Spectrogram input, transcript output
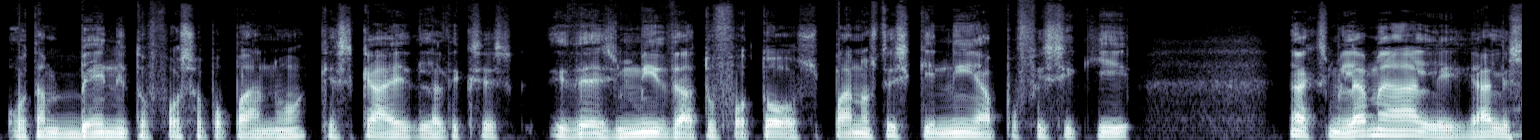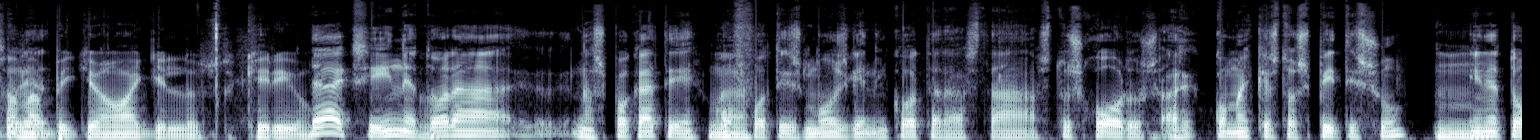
όταν μπαίνει το φως από πάνω και σκάει, δηλαδή ξέρεις, η δεσμίδα του φωτός πάνω στη σκηνή από φυσική. Εντάξει, μιλάμε άλλη, άλλη Σαν ιστορία. να μπει και ο άγγελος του κυρίου. Εντάξει, είναι τώρα, να σου πω κάτι, Ναι. ο φωτισμός γενικότερα στα, στους χώρους, ακόμα και στο σπίτι σου, Μμ. είναι το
